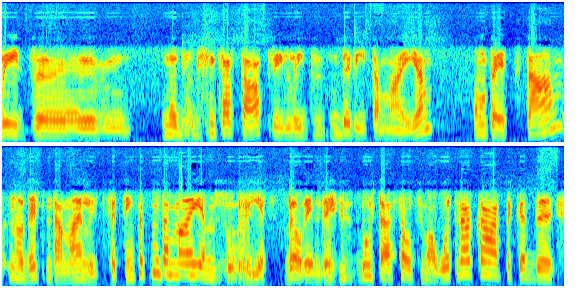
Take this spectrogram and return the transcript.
līdz uh, no 28. aprīļa līdz 9. maijam. Un pēc tam no 10. maija līdz 17. maijam žūrija vēl vienreiz būs tā saucamā otrā kārta, kad uh,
